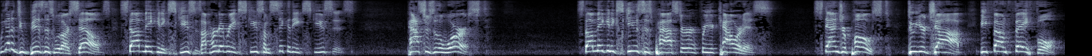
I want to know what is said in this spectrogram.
We got to do business with ourselves. Stop making excuses. I've heard every excuse. I'm sick of the excuses. Pastors are the worst. Stop making excuses, Pastor, for your cowardice. Stand your post. Do your job. Be found faithful.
